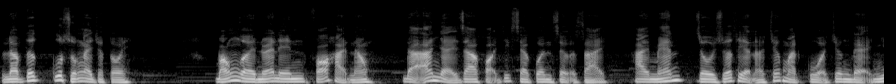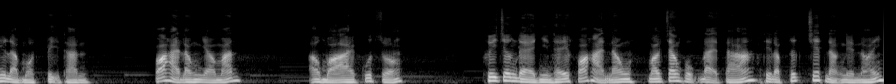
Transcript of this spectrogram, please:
Lập tức cút xuống ngay cho tôi. Bóng người nói lên Phó Hải Nông đã nhảy ra khỏi chiếc xe quân sự dài hai mét rồi xuất hiện ở trước mặt của Trương Đệ như là một vị thần. Phó Hải Long nhào mắt. Ông bảo ai cút xuống. Khi Trương Đệ nhìn thấy Phó Hải long mặc trang phục đại tá thì lập tức chết nặng liền nói.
